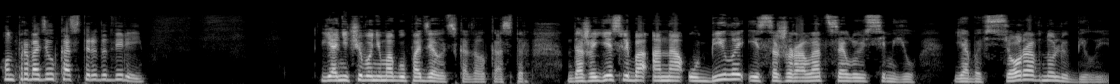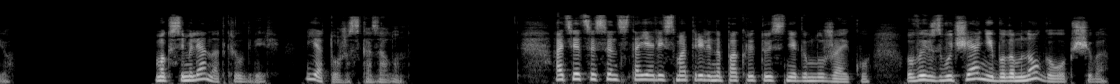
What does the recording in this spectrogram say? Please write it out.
Он проводил Каспера до дверей. «Я ничего не могу поделать», — сказал Каспер. «Даже если бы она убила и сожрала целую семью, я бы все равно любил ее». Максимилиан открыл дверь. «Я тоже», — сказал он. Отец и сын стояли и смотрели на покрытую снегом лужайку. В их звучании было много общего.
